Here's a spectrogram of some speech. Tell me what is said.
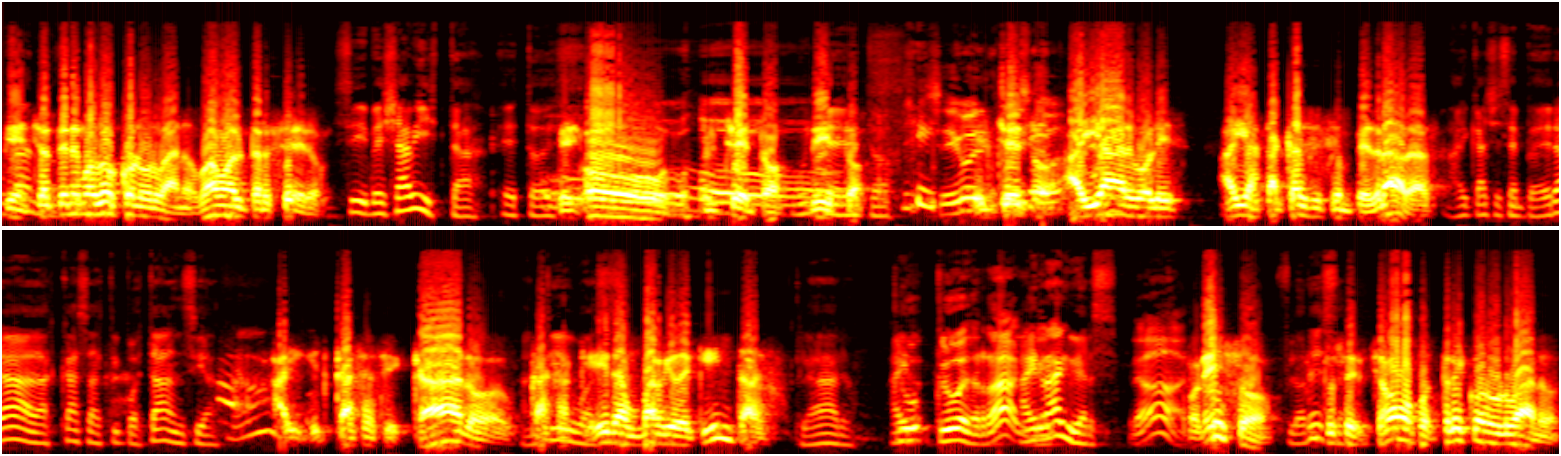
bien, ya tenemos dos conurbanos, vamos al tercero. sí, Bellavista. Esto es. Ok, Oh, el cheto, Oh. listo. Cheto. Llegó el El cheto, cheto. hay árboles, hay hasta calles empedradas. Hay calles empedradas, casas tipo estancia. ¿no? Hay casas, claro, casas Antiguas. que era un barrio de quintas. Claro. Hay, Clu- clubes de rugby. hay rugbyers. Claro. Por eso. Florece. Entonces, llamamos por tres conurbanos.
